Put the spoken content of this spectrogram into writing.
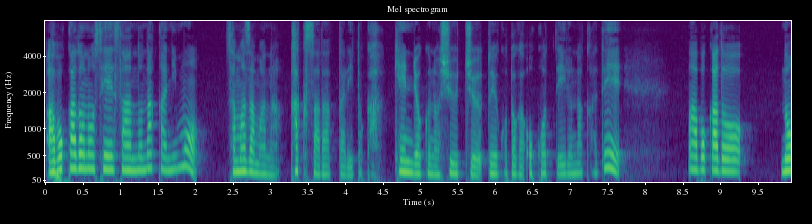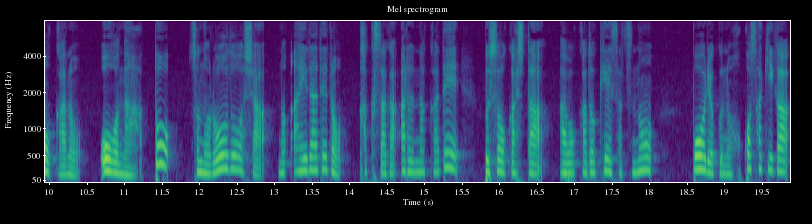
アボカドの生産の中にも様々な格差だったりとか権力の集中ということが起こっている中で、まあアボカド農家のオーナーとその労働者の間での格差がある中で武装化したアボカド警察の暴力の矛先が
